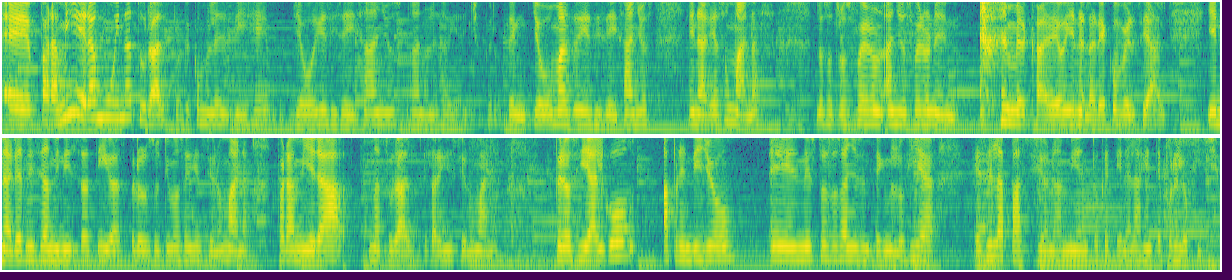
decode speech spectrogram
eh, para mí era muy natural, porque como les dije, llevo 16 años, ah, no les había dicho, pero llevo más de 16 años en áreas humanas. Los otros fueron, años fueron en, en, mercadeo y en el área comercial y en áreas administrativas, pero los últimos en gestión humana. Para mí era natural estar en gestión humana. Pero si algo aprendí yo en estos dos años en tecnología, es el apasionamiento que tiene la gente por el oficio,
